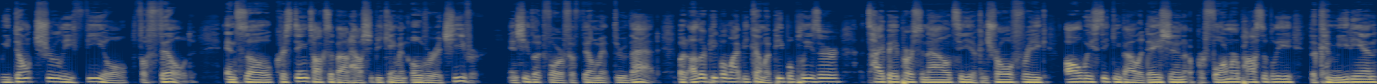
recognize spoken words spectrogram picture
we don't truly feel fulfilled. And so Christine talks about how she became an overachiever and she looked for fulfillment through that. But other people might become a people pleaser, a type A personality, a control freak, always seeking validation, a performer, possibly the comedian,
